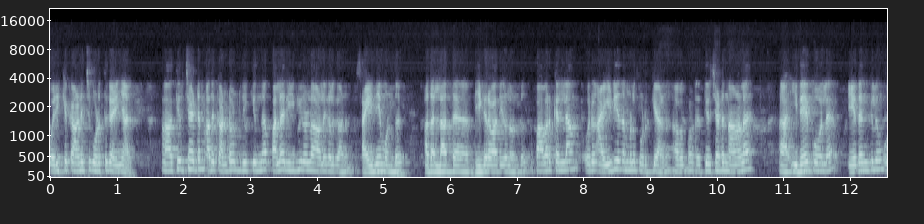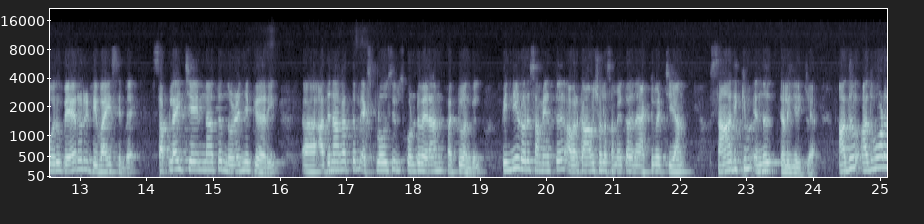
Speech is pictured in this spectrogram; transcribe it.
ഒരിക്കൽ കാണിച്ചു കൊടുത്തു കഴിഞ്ഞാൽ തീർച്ചയായിട്ടും അത് കണ്ടുകൊണ്ടിരിക്കുന്ന പല രീതിയിലുള്ള ആളുകൾ കാണും. സൈന്യമുണ്ട് അതല്ലാത്ത ഭീകരവാദികളുണ്ട്. അപ്പൊ അവർക്കെല്ലാം ഒരു ഐഡിയ നമ്മൾ കൊടുക്കുകയാണ്. അപ്പൊ തീർച്ചയായിട്ടും നാളെ ഇതേപോലെ ഏതെങ്കിലും ഒരു വേറൊരു ഡിവൈസിന്റെ സപ്ലൈ ചെയിനകത്ത് നുഴഞ്ഞു കയറി അതിനകത്തും എക്സ്പ്ലോസീവ്സ് കൊണ്ടുവരാൻ പറ്റുമെങ്കിൽ പിന്നീട് ഒരു സമയത്ത് അവർക്ക് ആവശ്യമുള്ള സമയത്ത് അതിനെ ആക്ടിവേറ്റ് ചെയ്യാൻ സാധിക്കും എന്ന് തെളിഞ്ഞിരിക്കുക. അത് അതുപോലെ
